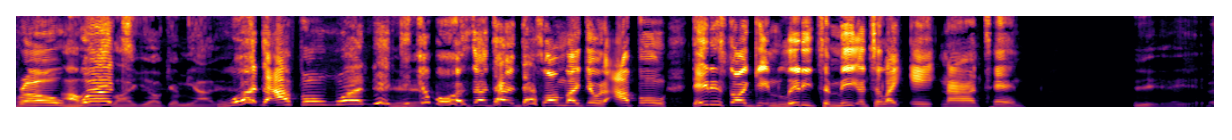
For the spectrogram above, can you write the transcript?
bro. I was what? just like, yo, get me out of here. What the iPhone one? They- they- Yeah. Come on, that, that- that's why I'm like, yo, the iPhone. They didn't start getting litty to me until like eight, nine, ten. Yeah, yeah.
